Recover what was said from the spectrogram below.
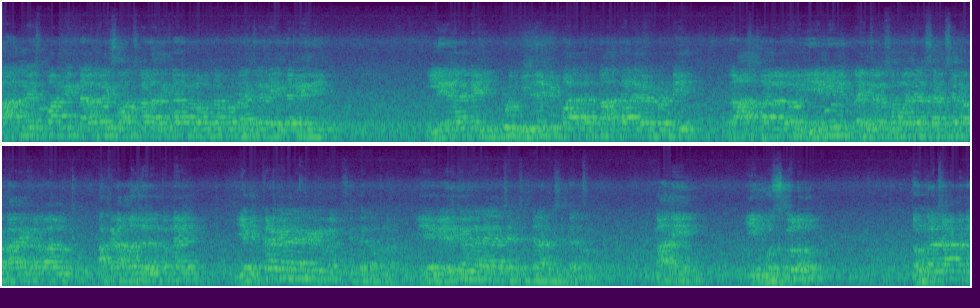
కాంగ్రెస్ పార్టీ నలభై సంవత్సరాల అధికారంలో ఉన్నప్పుడు రైతులకు ఏం జరిగింది? లేదంటే ఇప్పుడు బీజేపీ పాలిత ప్రాంతాలైనటువంటి రాష్ట్రాలలో ఏమేమి రైతులకు సంబంధించిన సంక్షేమ కార్యక్రమాలు అక్కడ అమలు జరుగుతున్నాయి. ఎక్కడికంటే అక్కడికి మేము సిద్ధంగా ఉన్నాం ఏ వేదిక మీదనైనా చర్చించడానికి సిద్ధంగా ఉన్నాం కానీ ఈ ముసుగులో దొంగచాటున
